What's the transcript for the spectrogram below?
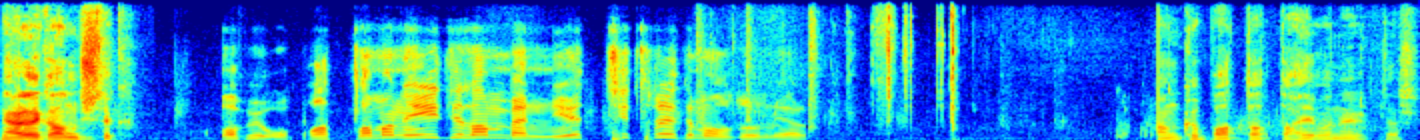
Nerede kalmıştık? Abi o patlama neydi lan ben niye titredim olduğum yerde? Tankı patlattı hayvan herifler.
